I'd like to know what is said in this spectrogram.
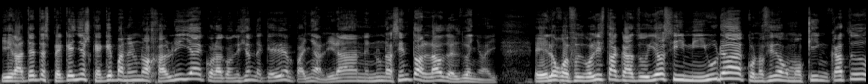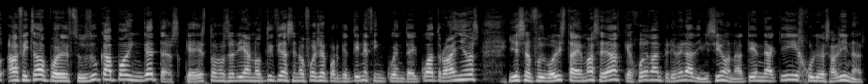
y gatetes pequeños que quepan en una jaulilla y con la condición de que viven pañal. Irán en un asiento al lado del dueño ahí. Eh, luego el futbolista Kazuyoshi Miura, conocido como King Katsu, ha fichado por el Suzuka Point Getters, que esto no sería noticia si no fuese porque tiene 54 años y es el futbolista de más edad que juega en primera división. Atiende aquí Julio Salinas.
